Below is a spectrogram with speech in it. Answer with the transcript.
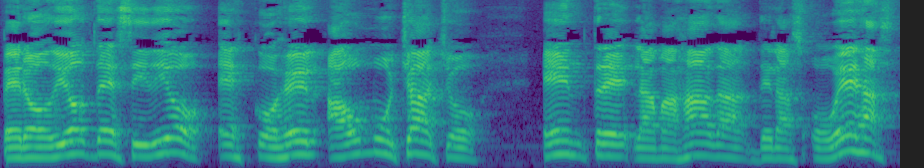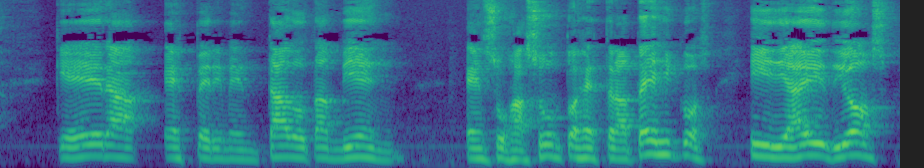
Pero Dios decidió escoger a un muchacho entre la majada de las ovejas que era experimentado también en sus asuntos estratégicos y de ahí Dios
